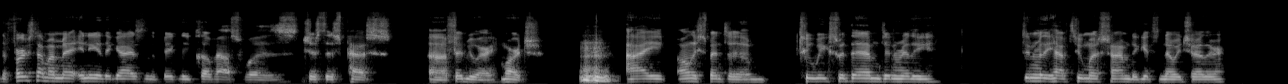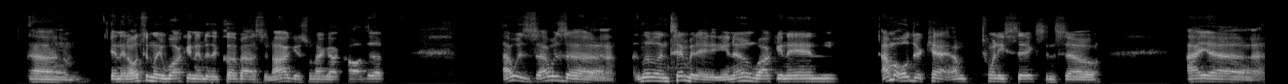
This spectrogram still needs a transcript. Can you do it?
the first time I met any of the guys in the big league clubhouse was just this past uh, February, March. Mm-hmm. I only spent um, two weeks with them. Didn't really didn't really have too much time to get to know each other. Um, and then ultimately walking into the clubhouse in August when I got called up, I was I was uh, a little intimidated, you know, walking in. I'm an older cat. I'm 26, and so I uh,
